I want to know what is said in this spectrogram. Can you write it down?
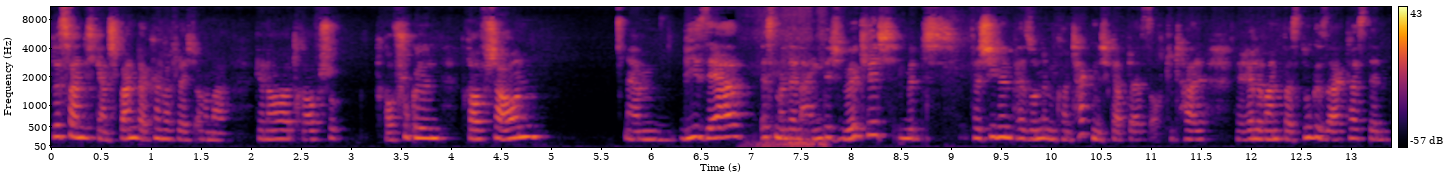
das fand ich ganz spannend, da können wir vielleicht auch nochmal genauer drauf, drauf schuckeln, drauf schauen. Ähm, wie sehr ist man denn eigentlich wirklich mit verschiedenen Personen im Kontakt? Und ich glaube, da ist auch total relevant, was du gesagt hast, denn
